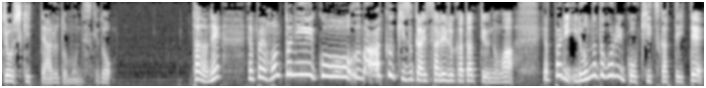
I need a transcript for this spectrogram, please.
常識ってあると思うんですけど、ただね、やっぱり本当にこう、うまく気遣いされる方っていうのは、やっぱりいろんなところにこう気遣っていて、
